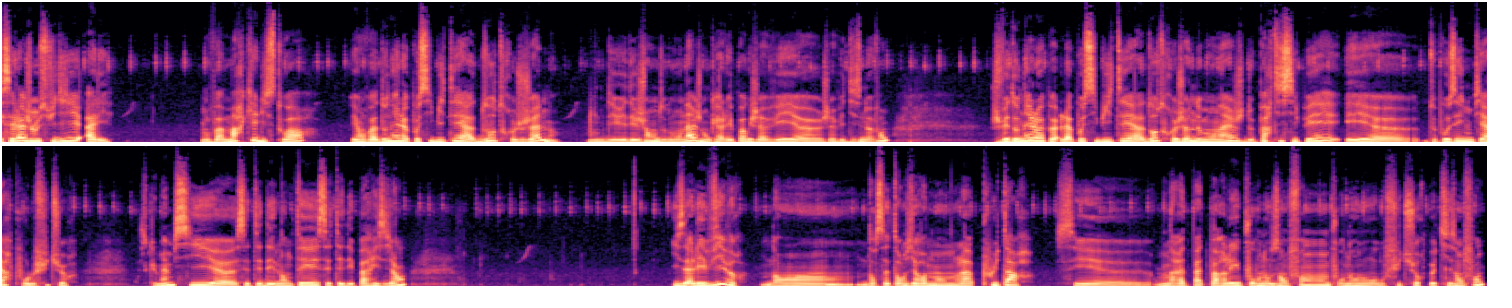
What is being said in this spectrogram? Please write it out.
Et c'est là que je me suis dit, allez, on va marquer l'histoire et on va donner la possibilité à d'autres jeunes, donc des, gens de mon âge, donc à l'époque j'avais euh, j'avais 19 ans, je vais donner la possibilité à d'autres jeunes de mon âge de participer et euh, de poser une pierre pour le futur. Parce que même si euh, c'était des Nantais, c'était des Parisiens, ils allaient vivre dans, dans cet environnement-là plus tard. Euh, on n'arrête pas de parler pour nos enfants, pour nos, futurs petits-enfants,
